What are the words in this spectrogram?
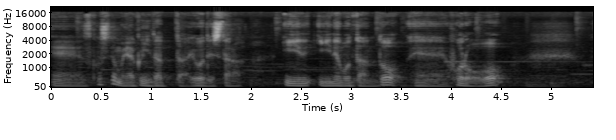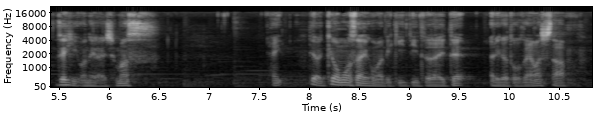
えー、少しでも役に立ったようでしたらいいいいねボタンと、えー、フォローをぜひお願いします。では今日も最後まで聞いていただいてありがとうございました。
